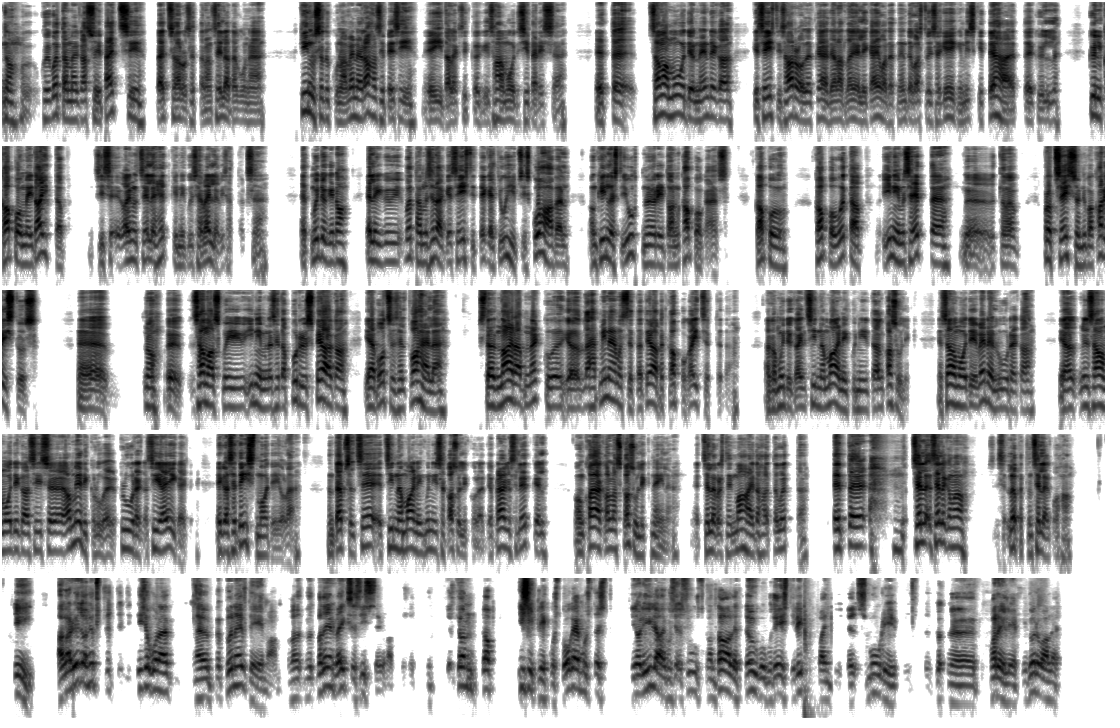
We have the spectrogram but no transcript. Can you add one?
noh, kui võtame kasvõi Pätsi, Päts arvas, et tal on seljatagune kindlustatud, kuna Vene rahas ei pesi. ei, ta läks ikkagi samamoodi Siberisse et eh, samamoodi on nendega, kes Eestis arvavad, et käed-jalad laiali käivad, et nende vastu ei saa keegi miskit teha, et eh, küll, küll kapo meid aitab, siis ainult selle hetkeni, kui see välja visatakse. et muidugi noh, jällegi kui võtame seda, kes Eestit tegelikult juhib, siis kohapeal on kindlasti juhtnöörid on kapo käes. kapo, kapo võtab inimese ette, ütleme, protsess on juba karistus. noh, samas kui inimene sõidab purjus peaga jääb otseselt vahele, siis ta naerab näkku ja läheb minema, sest ta teab, et kapo kaitseb teda. aga muidugi ainult sinnamaani, kuni ta on kasulik ja samamoodi Vene luurega ja samamoodi ka siis äh, Ameerika luurega, CIA-ga. ega see teistmoodi ei ole. on täpselt see, et sinnamaani, kuni sa kasulik oled ja praegusel hetkel on Kaja Kallas kasulik neile, et sellepärast neid maha ei taheta võtta. et äh, selle, sellega ma lõpetan selle koha. nii, aga nüüd on üks niisugune äh, põnev teema. ma teen väikse sissejuhatuse. see on ka isiklikust kogemustest. siin oli hiljaaegu see suur skandaal, et Nõukogude Eesti lipp pandi Smuuli äh, bareljeefi kõrvale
